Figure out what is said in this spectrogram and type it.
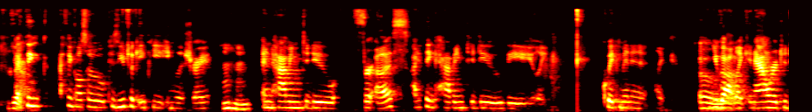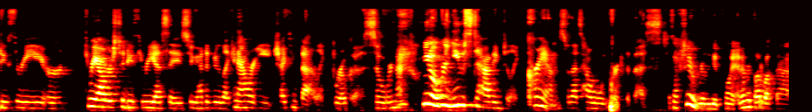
Yeah. I think I think also because you took AP English, right? Mm-hmm. And having to do for us, I think having to do the like quick minute, like Oh, you got yeah. like an hour to do three or three hours to do three essays, so you had to do like an hour each. I think that like broke us. So we're not, you know, we're used to having to like cram, so that's how we work the best. That's actually a really good point. I never thought about that.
